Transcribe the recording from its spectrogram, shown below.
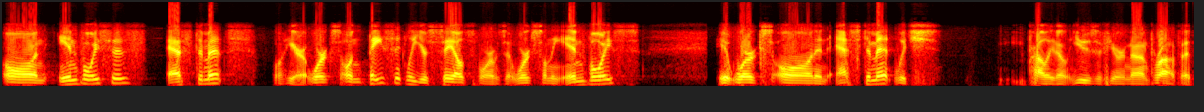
on invoices, estimates. Well here, it works on basically your sales forms. It works on the invoice. It works on an estimate, which you probably don't use if you're a nonprofit.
